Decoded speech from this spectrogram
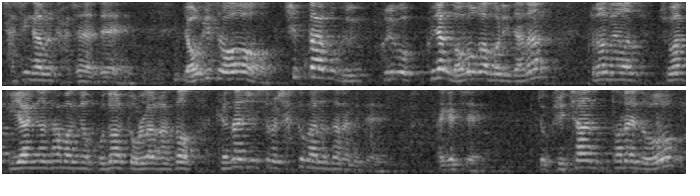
자신감을 가져야 돼. 여기서 쉽다고 그- 그리고 그냥 넘어가 버리잖아? 그러면 중학교 2학년 3학년 고등학교 올라가서 계산 실수를 자꾸 하는 사람이 돼. 알겠지? 좀 귀찮더라도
